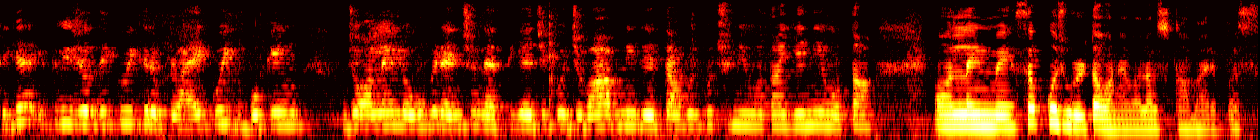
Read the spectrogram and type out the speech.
ठीक है? इतनी जल्दी क्विक रिप्लाई क्विक बुकिंग जो ऑनलाइन लोगों की टेंशन रहती है, जी, कोई जवाब नहीं देता, कोई कुछ नहीं होता, ये नहीं होता। ऑनलाइन में सब कुछ उल्टा होने वाला उसका हमारे पास।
